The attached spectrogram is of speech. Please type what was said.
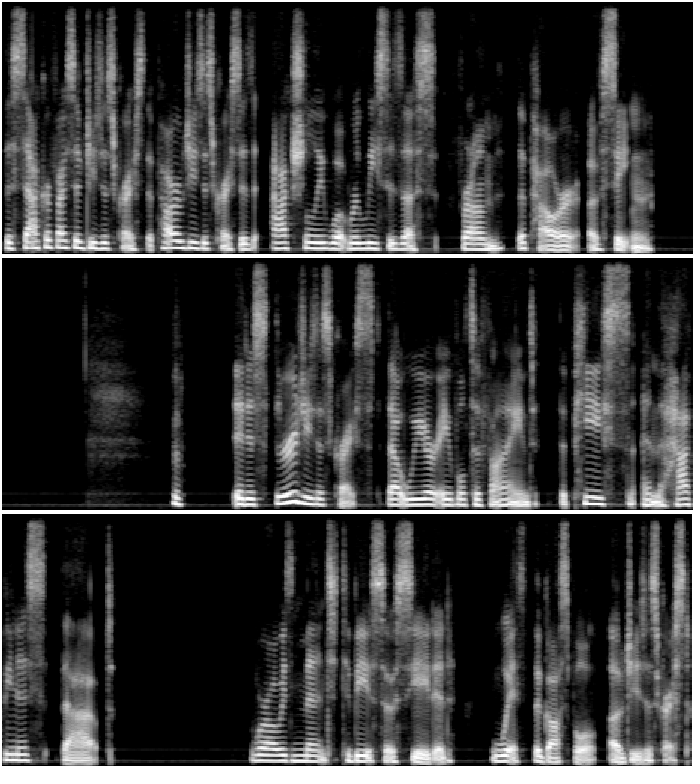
the sacrifice of Jesus Christ, the power of Jesus Christ, is actually what releases us from the power of Satan. It is through Jesus Christ that we are able to find the peace and the happiness that we're always meant to be associated with the gospel of Jesus Christ.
